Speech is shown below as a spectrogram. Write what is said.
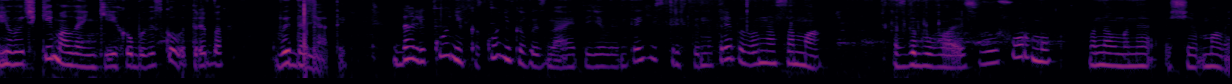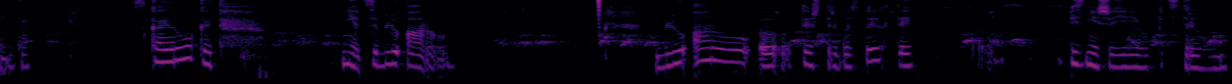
гілочки маленькі, їх обов'язково треба видаляти. Далі коніка, коніка, ви знаєте, ялинка, її стригти не треба, вона сама здобуває свою форму, вона у мене ще маленька. Skyrocket, ні, це Blue Arrow. Blue Arrow е, теж треба стригти. Пізніше я його підстригу.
